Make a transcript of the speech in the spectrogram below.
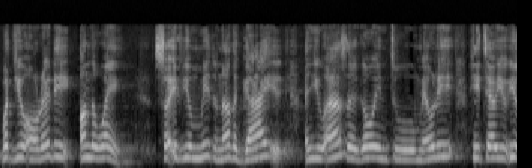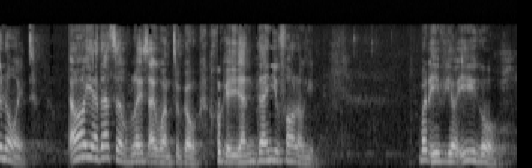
but you're already on the way. So if you meet another guy and you ask to go into he tell you, you know it. Oh yeah, that's a place I want to go. Okay, and then you follow him. But if your ego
